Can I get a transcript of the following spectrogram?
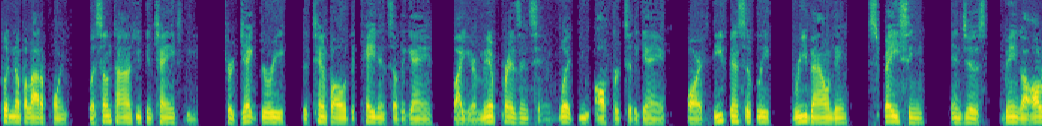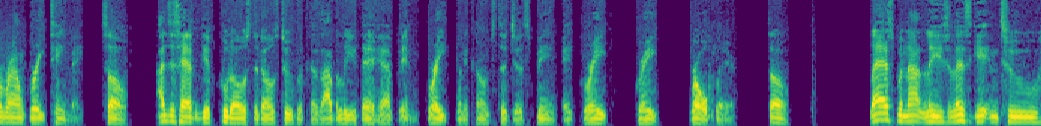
putting up a lot of points, but sometimes you can change the trajectory, the tempo, the cadence of the game by your mere presence and what you offer to the game, far as defensively, rebounding, spacing, and just being an all around great teammate. So I just had to give kudos to those two because I believe they have been great when it comes to just being a great, great role player. So, last but not least, let's get into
